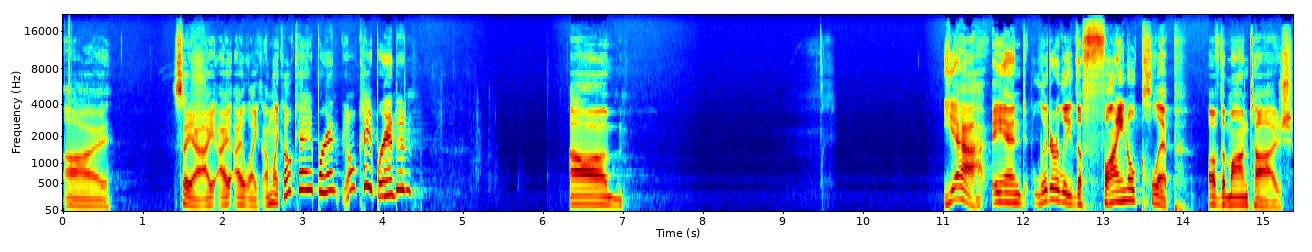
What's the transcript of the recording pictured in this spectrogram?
Uh, so yeah, I I, I liked. I'm like, okay, Brand, okay, Brandon. Um. Yeah, and literally the final clip of the montage,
